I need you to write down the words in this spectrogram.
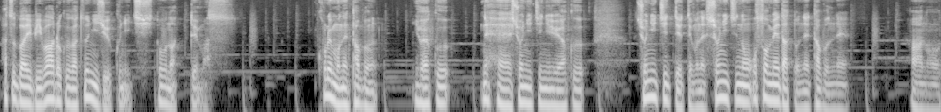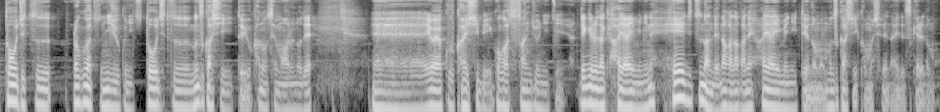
発売日は6月29日となってます。これもね、多分予約ね、えー、初日に予約、初日って言ってもね、初日の遅めだとね、多分ね、あの、当日、6月29日、当日難しいという可能性もあるので、えー、予約開始日5月30日、できるだけ早いめにね、平日なんでなかなかね、早いめにっていうのも難しいかもしれないですけれども、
